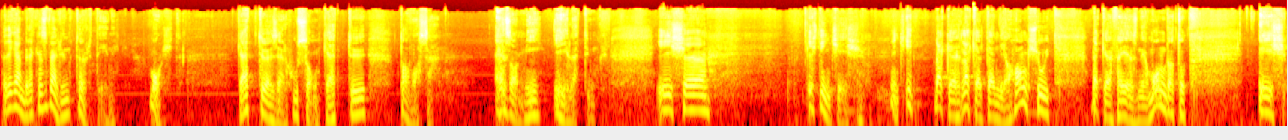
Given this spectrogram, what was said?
Pedig emberek, ez velünk történik. Most. 2022 tavaszán. Ez a mi életünk. És, és nincs is. Nincs. Itt be kell, le kell tenni a hangsúlyt, be kell fejezni a mondatot, és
